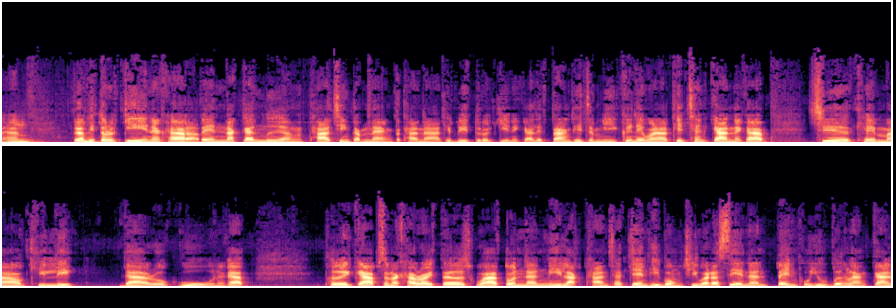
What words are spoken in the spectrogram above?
นะครับอืมเริ่มที่ตุรกีนะครับครับเป็นนักการเมืองท้าชิงตำแหน่งประธานาธิบดีตุรกีในการเลือกตั้งที่จะมีขึ้นในวันอาทิตย์เช่นกันนะครับ ชื่อเคมาลคิลิกดาโรกูนะครับ เผยกับสำนักข่าวรอยเตอร์สว่าตนนั้นมีหลักฐานชัดเจนที่บ่งชี้ว่ารัสเซียนั้นเป็นผู้อยู่เบื้องหลังการ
